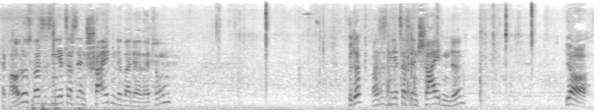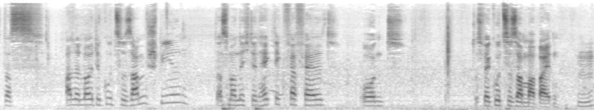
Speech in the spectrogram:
Herr Paulus, was ist denn jetzt das Entscheidende bei der Rettung? Bitte? Was ist denn jetzt das Entscheidende? Ja, dass alle Leute gut zusammenspielen, dass man nicht in Hektik verfällt und dass wir gut zusammenarbeiten. Mhm.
